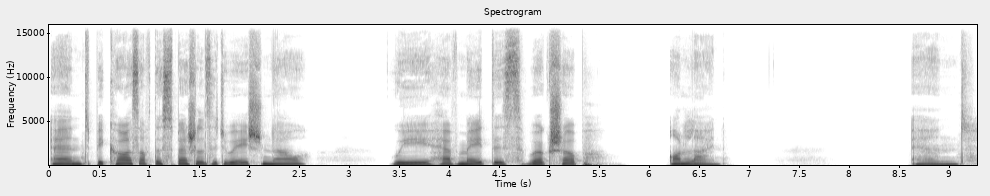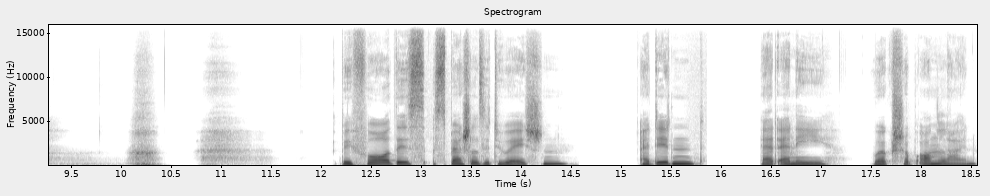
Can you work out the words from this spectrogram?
And because of the special situation now, we have made this workshop online. And before this special situation, I didn't had any workshop online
